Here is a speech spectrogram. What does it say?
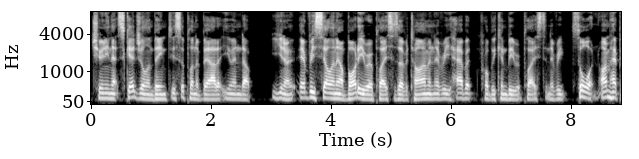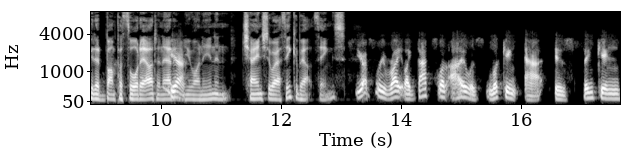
tuning that schedule and being disciplined about it, you end up, you know, every cell in our body replaces over time and every habit probably can be replaced and every thought. I'm happy to bump a thought out and add Yeah. a new one in and change the way I think about things. You're absolutely right. Like that's what I was looking at is thinking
